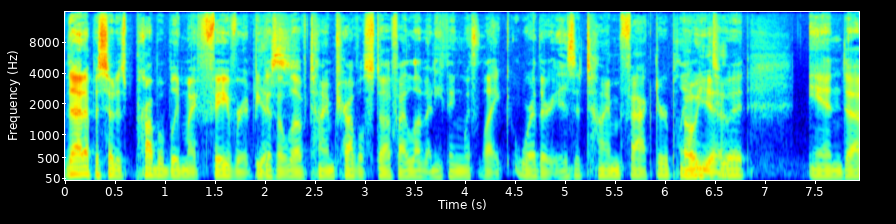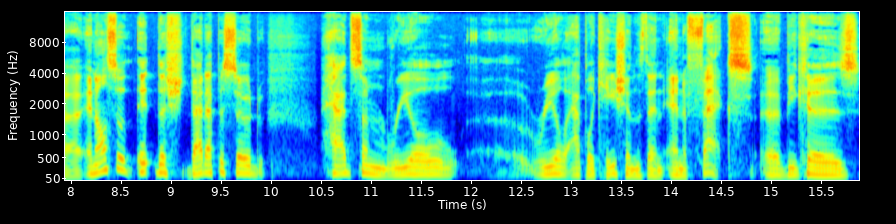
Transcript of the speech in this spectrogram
that episode is probably my favorite because I love time travel stuff. I love anything with like where there is a time factor playing Oh, yeah. into it, and uh, and also it the sh- that episode had some real uh, real applications then and effects uh, because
